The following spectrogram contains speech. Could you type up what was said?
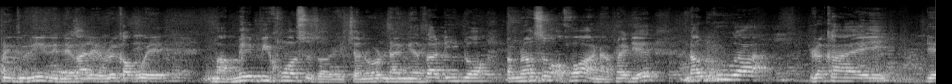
ပြည်သူတွေအနေနဲ့ကလည်း recovery မှာမေးပြီးခွန်ဆိုဆိုရယ်ကျွန်တော်တို့နိုင်ငံသားတီးတော့အမှန်ဆုံးအခေါ်အာဏာဖိုက်တယ်နောက်တစ်ခုကရခိုင်ဒီ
